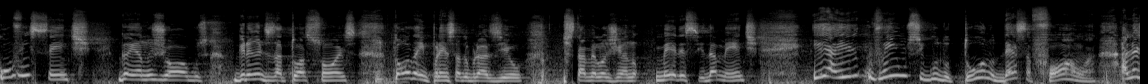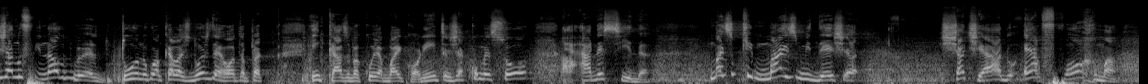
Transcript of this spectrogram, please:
convincente, ganhando jogos, grandes atuações. Toda a imprensa do Brasil estava elogiando merecidamente. E aí vem um segundo turno dessa forma. Aliás, já no final do primeiro turno, com aquelas duas derrotas pra, em casa para Cuiabá e Corinthians, já começou a, a descida. Mas o que mais me deixa chateado é a forma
